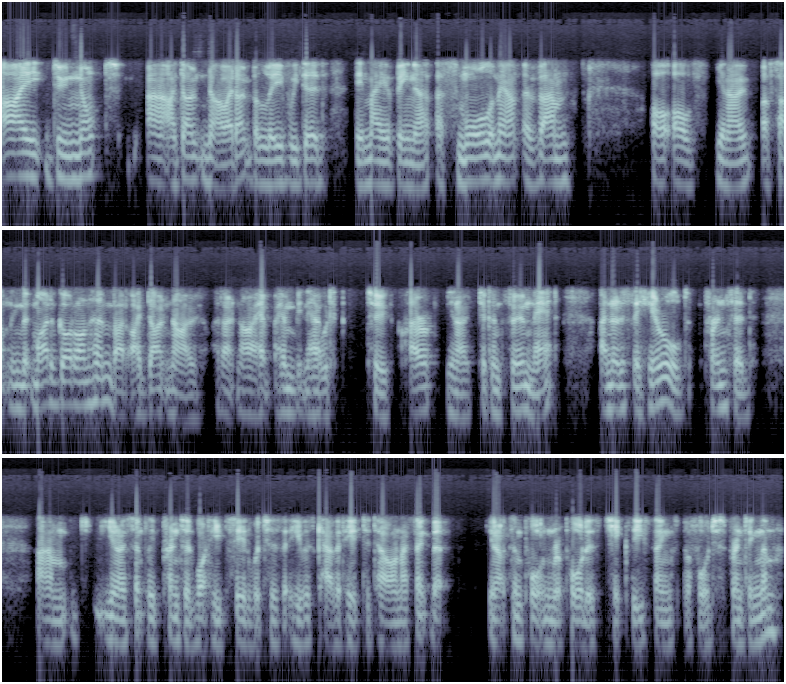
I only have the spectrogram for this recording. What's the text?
I do not. Uh, I don't know. I don't believe we did. There may have been a, a small amount of um, of, of, you know of something that might have got on him, but I don't know. I don't know. I haven't been able to to clarify, you know, to confirm that. I noticed the Herald printed, um, you know, simply printed what he'd said, which is that he was covered head to toe. And I think that, you know, it's important reporters check these things before just printing them.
